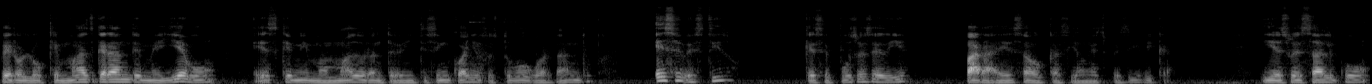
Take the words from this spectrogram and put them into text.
Pero lo que más grande me llevo es que mi mamá durante 25 años estuvo guardando ese vestido que se puso ese día para esa ocasión específica. Y eso es algo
